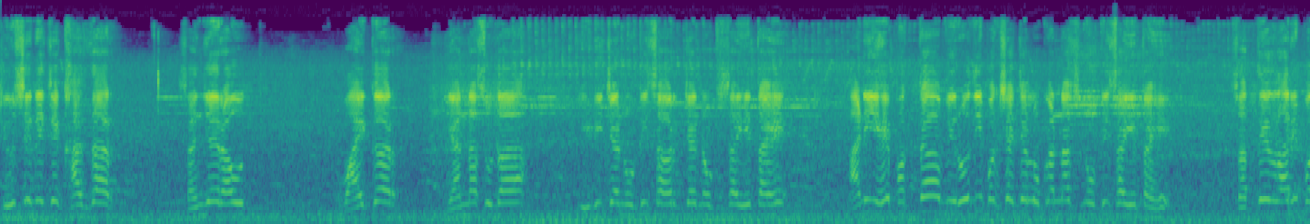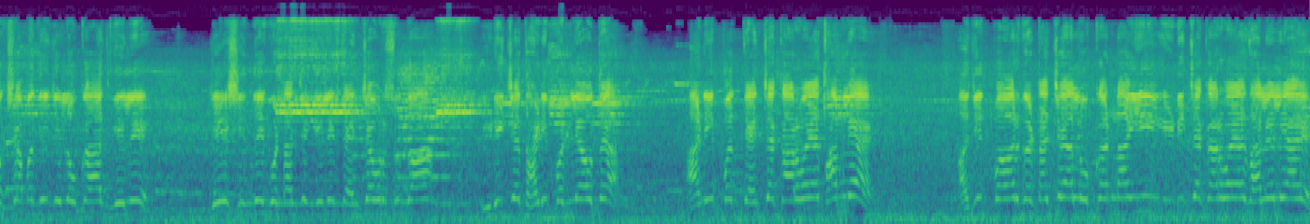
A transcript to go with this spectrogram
शिवसेनेचे खासदार संजय राऊत वायकर यांनासुद्धा ईडीच्या नोटिसावरच्या नोटिसा येत आहे. आणि हे फक्त विरोधी पक्षाच्या लोकांनाच नोटिसा येत आहे. सत्तेधारी पक्षामध्ये जे लोक आज गेले जे शिंदे गटाचे गेले त्यांच्यावरसुद्धा ईडीच्या धाडी पडल्या होत्या. आणि पण त्यांच्या कारवाया थांबल्या आहे अजित पवार गटाच्या लोकांनाही ईडीच्या कारवाया झालेल्या आहे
